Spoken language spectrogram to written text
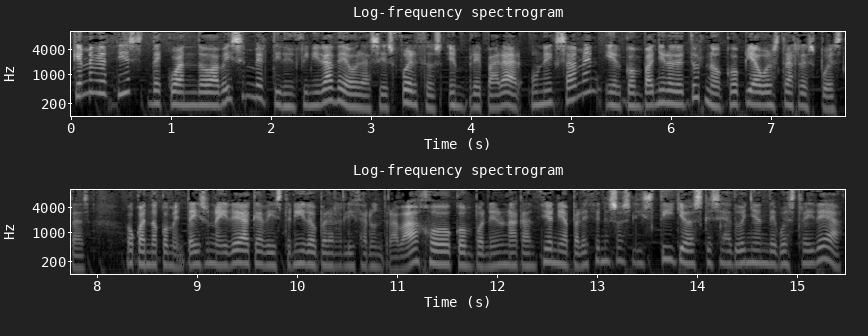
¿qué me decís de cuando habéis invertido infinidad de horas y esfuerzos en preparar un examen y el compañero de turno copia vuestras respuestas? O cuando comentáis una idea que habéis tenido para realizar un trabajo o componer una canción y aparecen esos listillos que se adueñan de vuestra idea.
